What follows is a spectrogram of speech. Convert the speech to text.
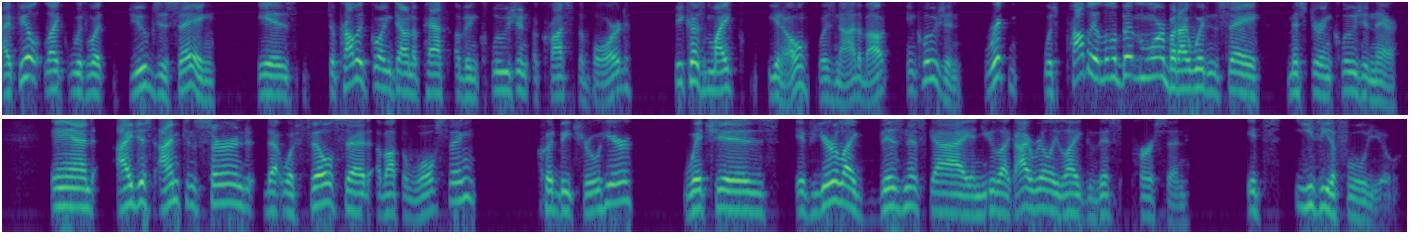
I feel like with what Dukes is saying is they're probably going down a path of inclusion across the board because Mike, you know, was not about inclusion. Rick was probably a little bit more, but I wouldn't say Mr. Inclusion there. And I just I'm concerned that what Phil said about the Wolves thing could be true here, which is if you're like business guy and you like I really like this person, it's easy to fool you.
